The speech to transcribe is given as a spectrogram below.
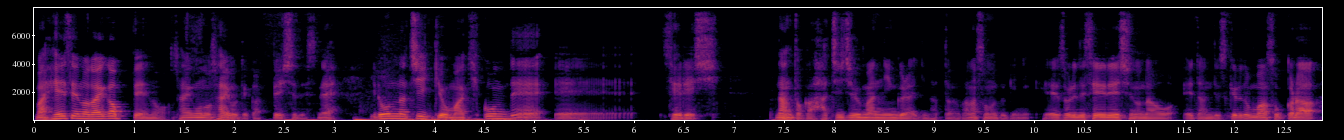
まあ、平成の大合併の最後の最後で合併してですね、いろんな地域を巻き込んで、えー、政令市なんとか80万人ぐらいになったのかな、その時に。えー、それで政令市の名を得たんですけれども、まあそこから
